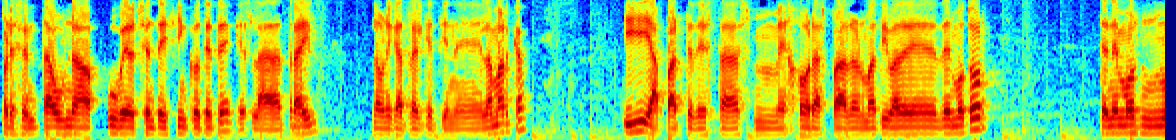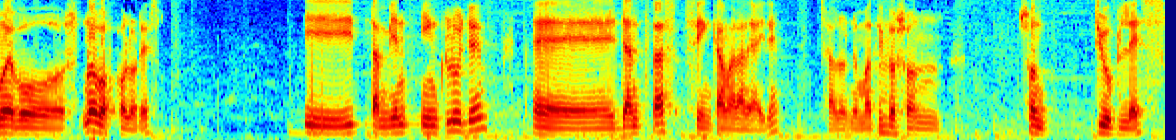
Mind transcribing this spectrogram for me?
presenta una V85TT, que es la trail, la única trail que tiene la marca. Y aparte de estas mejoras para la normativa de- del motor, tenemos nuevos, nuevos colores. Y también incluye eh, llantas sin cámara de aire. O sea, los neumáticos son, son tubeless.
